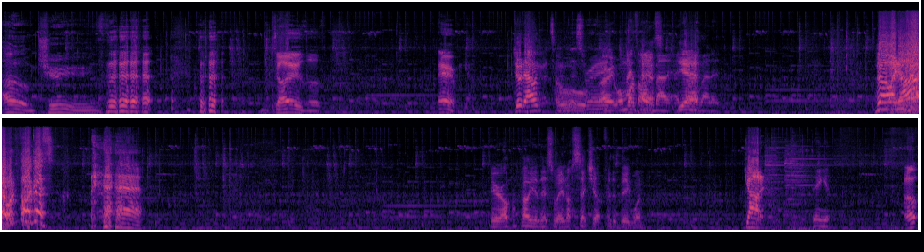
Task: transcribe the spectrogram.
Oh, jeez. Jesus. There we go. Do it, Allen. Gotta this right. All right, one more I thought pass. about it. I yeah. thought about it. No, I didn't know. It would fuck us. Here, I'll propel you this way, and I'll set you up for the big one. Got it. Dang it. Oh.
